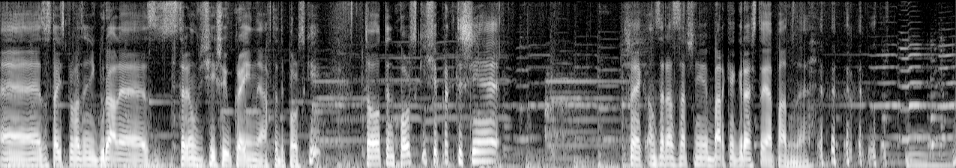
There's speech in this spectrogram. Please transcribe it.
e, zostali sprowadzeni górale z, z terenów dzisiejszej Ukrainy, a wtedy Polski, to ten polski się praktycznie... Słuchaj, jak on zaraz zacznie barkę grać, to ja padnę.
